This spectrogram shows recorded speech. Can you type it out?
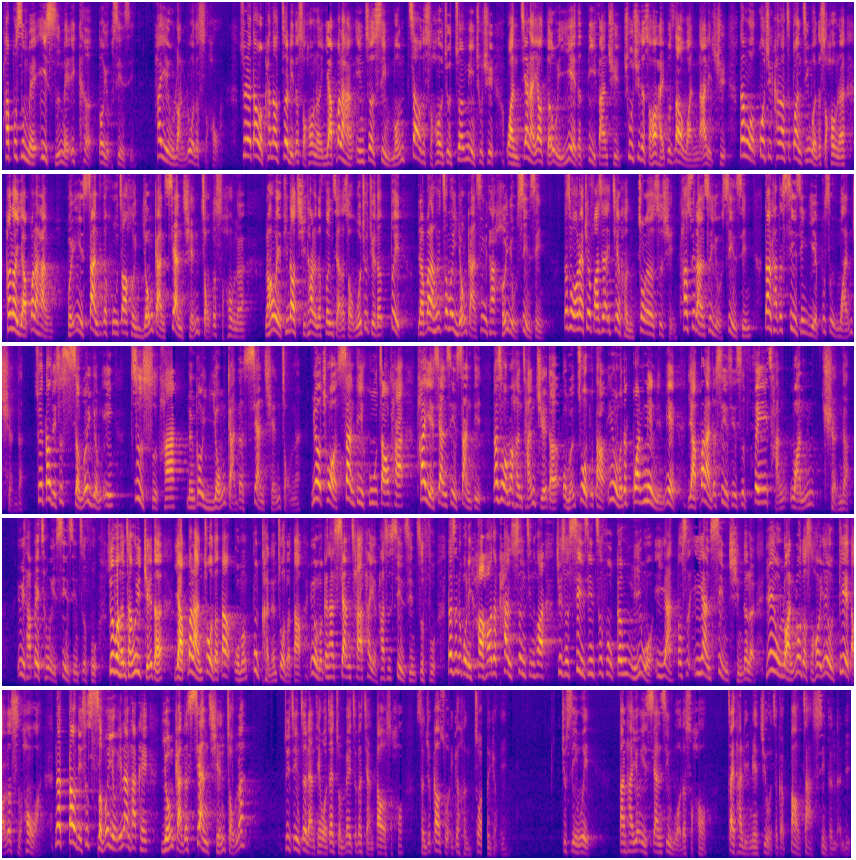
他不是每一时每一刻都有信心，他也有软弱的时候啊。虽然当我看到这里的时候呢，亚伯拉罕因这信蒙召的时候，就遵命出去往将来要得伟业的地方去。出去的时候还不知道往哪里去。当我过去看到这段经文的时候呢，看到亚伯拉罕回应上帝的呼召，很勇敢向前走的时候呢，然后我也听到其他人的分享的时候，我就觉得对亚伯拉罕会这么勇敢，是因为他很有信心。但是我后来却发现了一件很重要的事情，他虽然是有信心，但他的信心也不是完全的。所以，到底是什么原因致使他能够勇敢的向前走呢？没有错，上帝呼召他，他也相信上帝。但是我们很常觉得我们做不到，因为我们的观念里面，亚伯兰的信心是非常完全的。因为他被称为信心之父，所以我们很常会觉得亚伯兰做得到，我们不可能做得到，因为我们跟他相差太远。他是信心之父，但是如果你好好的看圣经的话，其实信心之父跟你我一样，都是一样性情的人，也有软弱的时候，也有跌倒的时候啊。那到底是什么原因让他可以勇敢的向前走呢？最近这两天我在准备这个讲道的时候，神就告诉我一个很重要的原因，就是因为。当他愿意相信我的时候，在他里面就有这个爆炸性的能力。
